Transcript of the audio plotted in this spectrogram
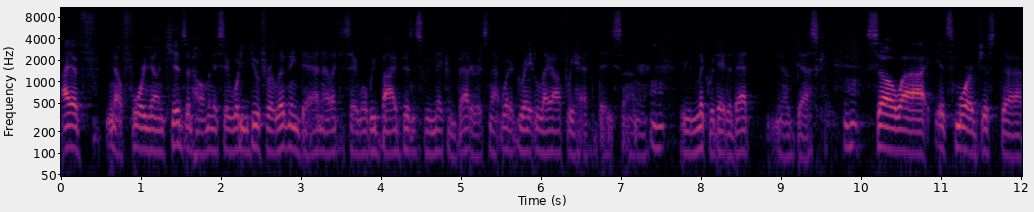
I have you know four young kids at home, and they say, "What do you do for a living, Dad?" And I like to say, "Well, we buy business, we make them better." It's not what a great layoff we had today, son, or mm-hmm. we liquidated that you know desk. Mm-hmm. So uh, it's more of just uh,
